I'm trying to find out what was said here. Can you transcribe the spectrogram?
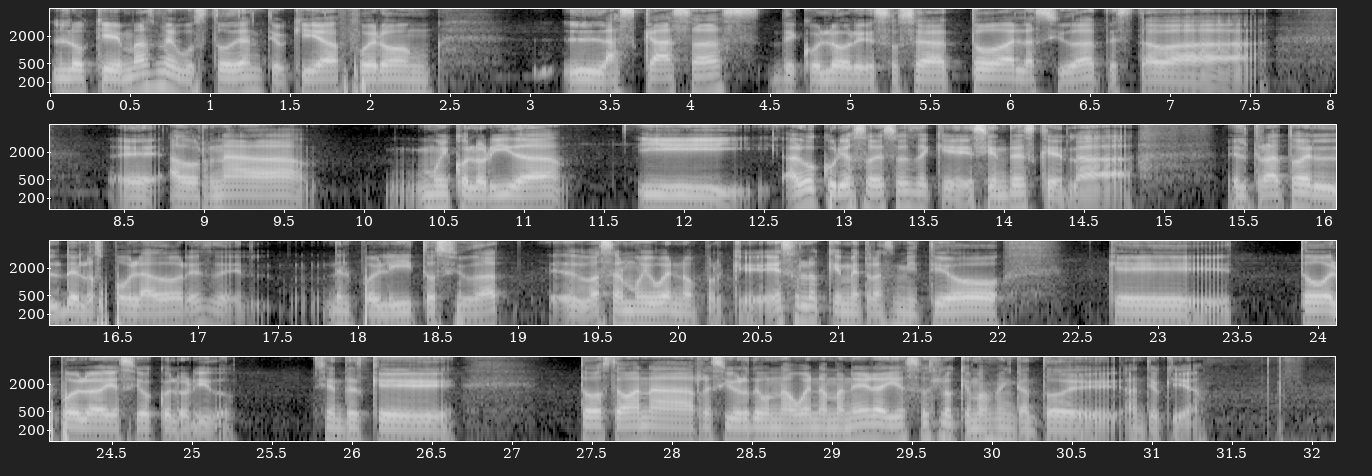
Lo que más me gustó de Antioquía fueron las casas de colores, o sea, toda la ciudad estaba eh, adornada, muy colorida y algo curioso de eso es de que sientes que la, el trato del- de los pobladores del, del pueblito, ciudad, eh, va a ser muy bueno porque eso es lo que me transmitió que todo el pueblo haya sido colorido. Sientes que todos te van a recibir de una buena manera y eso es lo que más me encantó de Antioquía.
